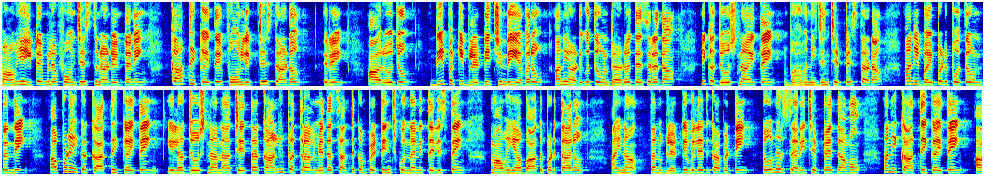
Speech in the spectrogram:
మావయ్య ఈ టైంలో ఫోన్ చేస్తున్నాడు ఏంటని కార్తిక్ అయితే ఫోన్ లిఫ్ట్ చేస్తాడు. రే ఆ రోజు దీపక్కి బ్లడ్ ఇచ్చింది ఎవరు అని అడుగుతూ ఉంటాడు దశరథ. ఇక జోష్న అయితే బావ నిజం చెప్పేస్తాడా అని భయపడిపోతూ ఉంటుంది. అప్పుడే ఇక కార్తిక్ అయితే ఇలా జోష్న నా చేత ఖాళీ పత్రాల మీద సంతకం పెట్టించుకుందని తెలిస్తే మావయ్య బాధపడతారు. అయినా తను బ్లడ్ ఇవ్వలేదు కాబట్టి టోనర్స్ అని చెప్పేద్దాము అని కార్తీక్ అయితే ఆ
